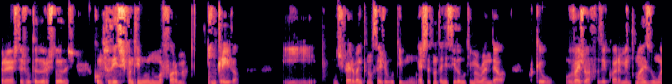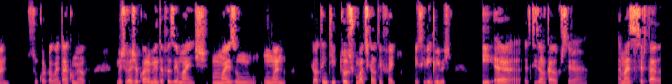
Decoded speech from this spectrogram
para estas lutadoras todas. Como tu dizes, continua numa forma incrível. E espero bem que não seja o último, esta não tenha sido a última run dela, porque eu vejo a fazer claramente mais um ano, se o corpo aguentar, como é óbvio, mas vejo claramente a fazer mais, mais um, um ano. Ela tem tido, todos os combates que ela tem feito têm sido incríveis e uh, a decisão acaba por ser a, a, mais acertada,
